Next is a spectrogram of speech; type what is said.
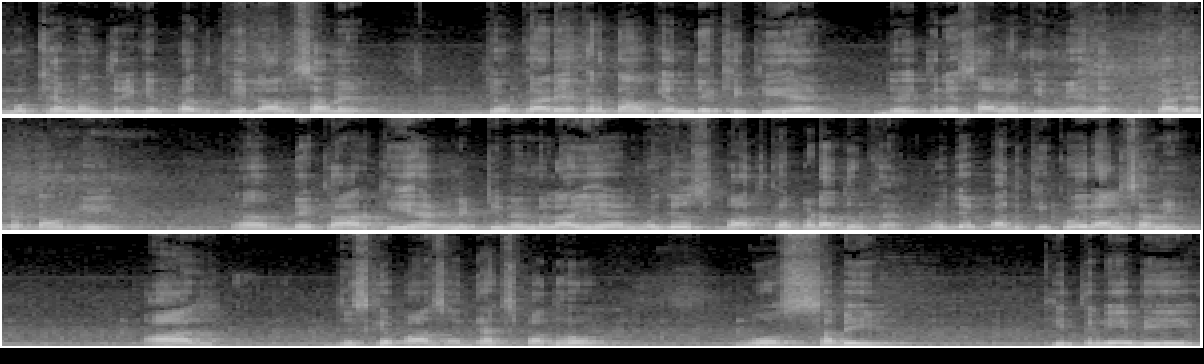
मुख्यमंत्री के पद की लालसा में जो कार्यकर्ताओं की अनदेखी की है, जो इतने सालों की मेहनत कार्यकर्ताओं की बेकार की है, मिट्टी में मिलाई है, मुझे उस बात का बड़ा दुख है। मुझे पद की कोई लालसा नहीं। आज जिसके पास अध्यक्ष पद हो, वो सभी, कितनी भी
